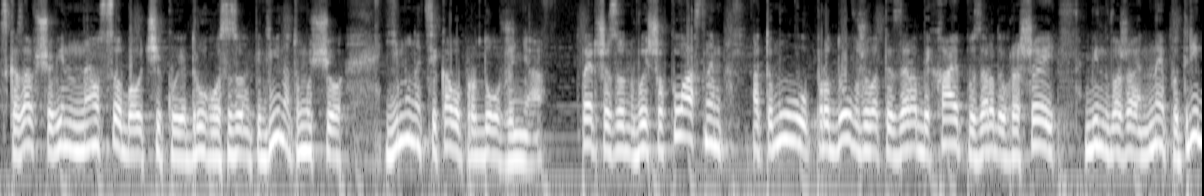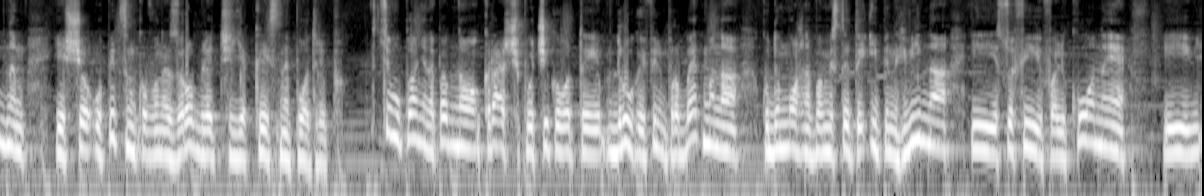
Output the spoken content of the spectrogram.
сказав, що він не особо очікує другого сезону Пінгвіна, тому що йому не цікаво продовження. Перший сезон вийшов класним, а тому продовжувати заради хайпу, заради грошей він вважає непотрібним, і що у підсумку вони зроблять якийсь непотріб. В цьому плані, напевно, краще поочікувати другий фільм про Бетмена, куди можна помістити і Пінгвіна, і Софії Фальконе, і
